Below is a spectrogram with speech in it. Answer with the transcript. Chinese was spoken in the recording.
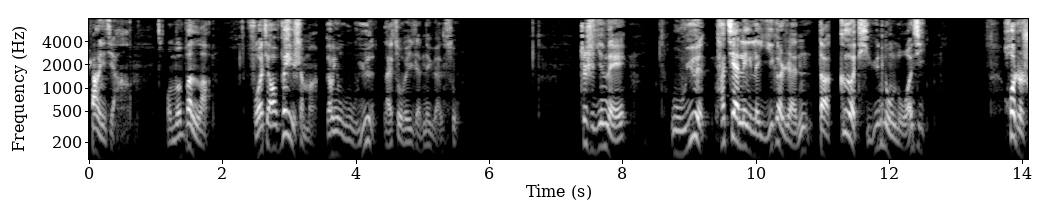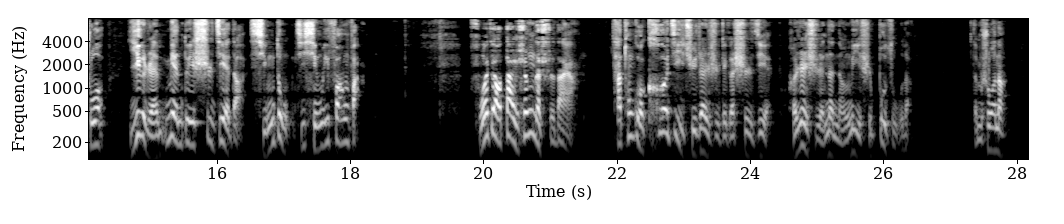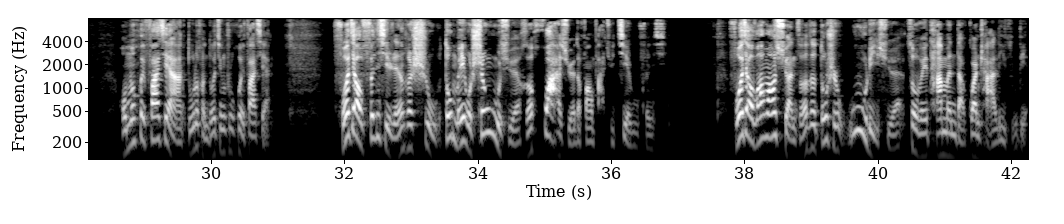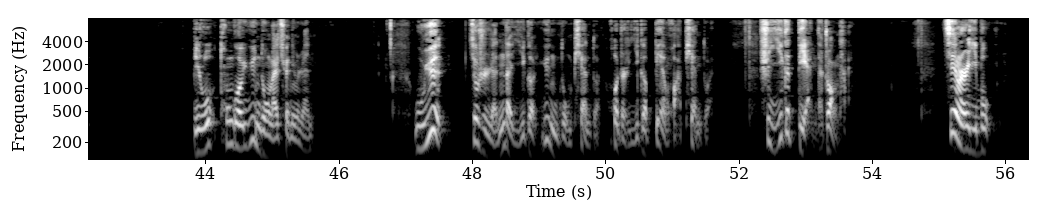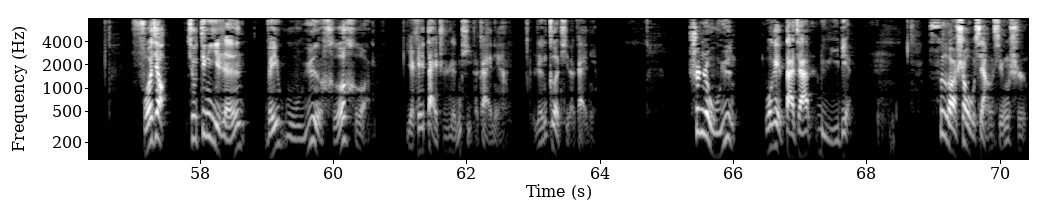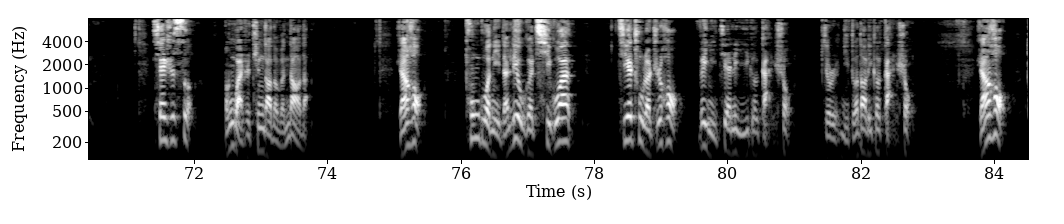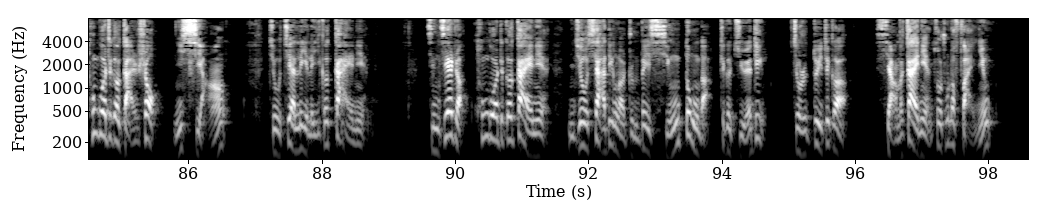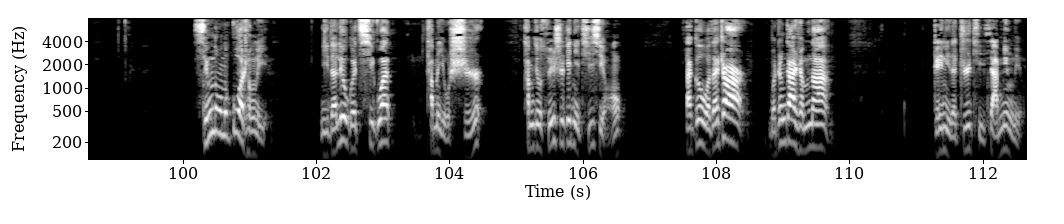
上一讲我们问了佛教为什么要用五蕴来作为人的元素？这是因为五蕴它建立了一个人的个体运动逻辑，或者说一个人面对世界的行动及行为方法。佛教诞生的时代啊，他通过科技去认识这个世界和认识人的能力是不足的。怎么说呢？我们会发现啊，读了很多经书，会发现佛教分析人和事物都没有生物学和化学的方法去介入分析。佛教往往选择的都是物理学作为他们的观察立足点，比如通过运动来确定人。五蕴就是人的一个运动片段或者是一个变化片段，是一个点的状态。进而一步，佛教。就定义人为五蕴和合，也可以代指人体的概念啊，人个体的概念。顺着五蕴，我给大家捋一遍：色、受、想、行、识。先是色，甭管是听到的、闻到的，然后通过你的六个器官接触了之后，为你建立一个感受，就是你得到了一个感受，然后通过这个感受，你想。就建立了一个概念，紧接着通过这个概念，你就下定了准备行动的这个决定，就是对这个想的概念做出了反应。行动的过程里，你的六个器官，他们有识，他们就随时给你提醒：“大哥，我在这儿，我正干什么呢？”给你的肢体下命令，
